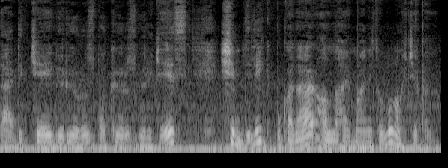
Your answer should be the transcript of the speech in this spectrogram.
verdikçe görüyoruz, bakıyoruz, göreceğiz. Şimdilik bu kadar. Allah'a emanet olun. Hoşçakalın.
